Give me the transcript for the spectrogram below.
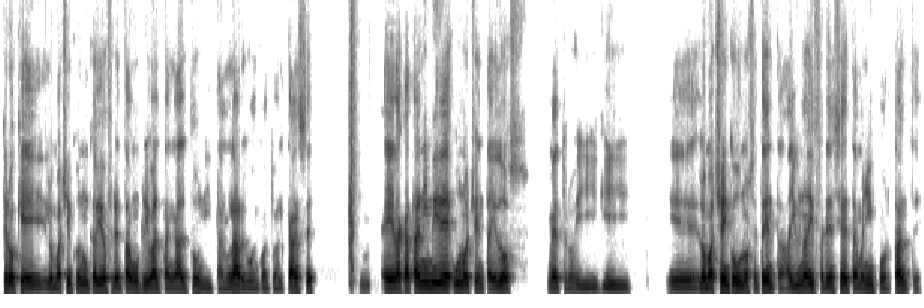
Creo que Lomachenko nunca había enfrentado a un rival tan alto ni tan largo en cuanto a alcance eh, Nakatani mide 1,82 metros y, y eh, Lomachenko 1,70. Hay una diferencia de tamaño importante.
